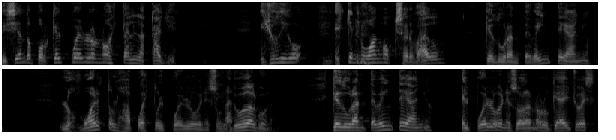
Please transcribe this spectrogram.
diciendo por qué el pueblo no está en la calle. Y yo digo, es que no han observado que durante 20 años los muertos los ha puesto el pueblo venezolano. Sin duda alguna. Que durante 20 años el pueblo venezolano lo que ha hecho es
